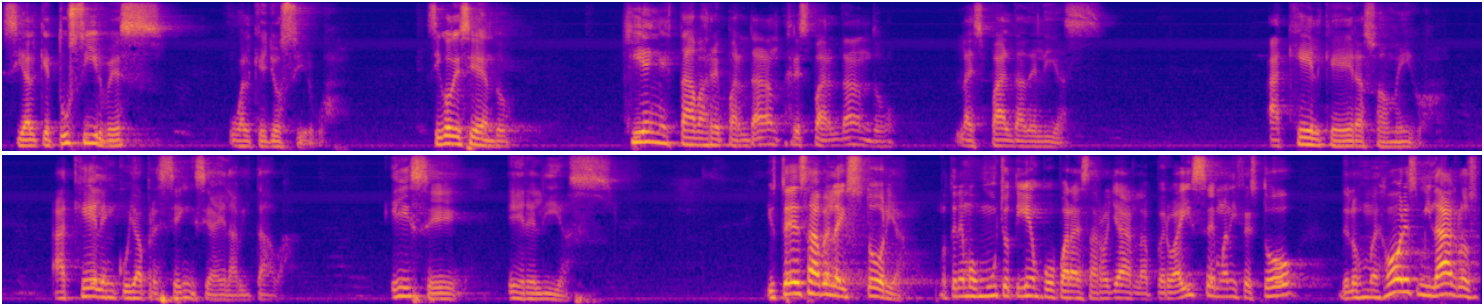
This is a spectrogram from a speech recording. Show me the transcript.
si al que tú sirves o al que yo sirvo. Sigo diciendo, ¿quién estaba respaldando la espalda de Elías? Aquel que era su amigo, aquel en cuya presencia él habitaba. Ese era Elías. Y ustedes saben la historia, no tenemos mucho tiempo para desarrollarla, pero ahí se manifestó de los mejores milagros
